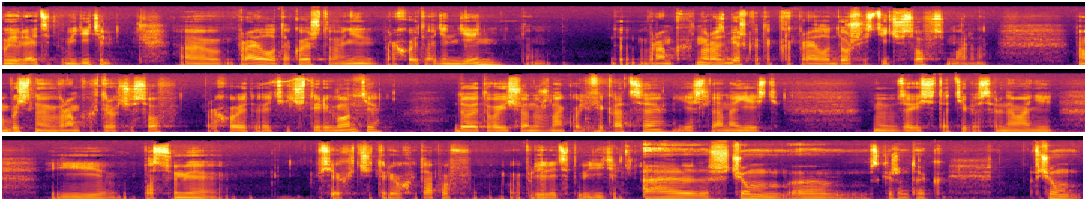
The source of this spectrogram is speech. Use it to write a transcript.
выявляется победитель. Э, правило такое, что они проходят в один день, там, в рамках, ну, разбежка, так, как правило, до 6 часов суммарно. Но обычно в рамках трех часов проходят эти четыре гонки. До этого еще нужна квалификация, если она есть. Ну, зависит от типа соревнований. И по сумме всех четырех этапов определяется победитель. А в чем, э, скажем так, в чем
